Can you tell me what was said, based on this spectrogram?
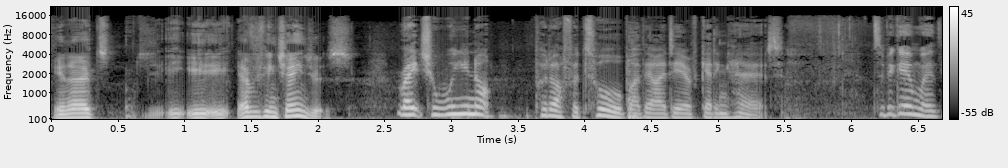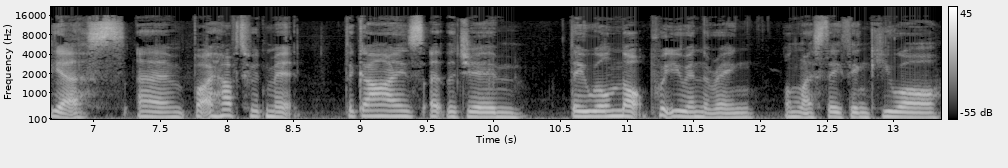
you know, it, it, everything changes. Rachel, were you not put off at all by the idea of getting hurt? To begin with, yes. Um, but I have to admit, the guys at the gym, they will not put you in the ring unless they think you are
